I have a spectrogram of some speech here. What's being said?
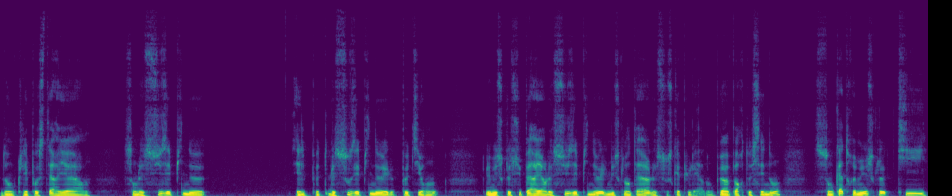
donc les postérieurs sont le sus-épineux et le, sous-épineux et le petit rond, le muscle supérieur le sus-épineux et le muscle antérieur le sous-scapulaire. Donc peu importe ces noms, ce sont quatre muscles qui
